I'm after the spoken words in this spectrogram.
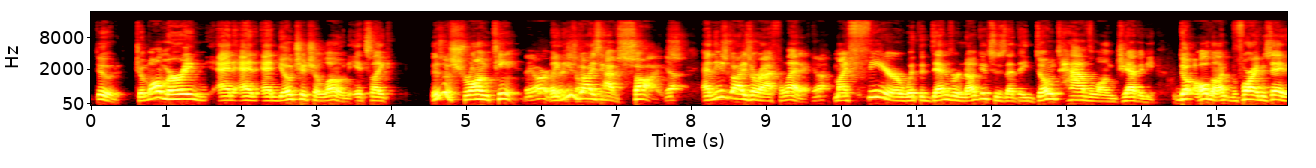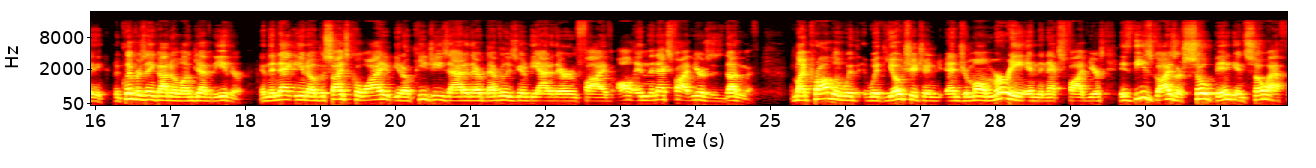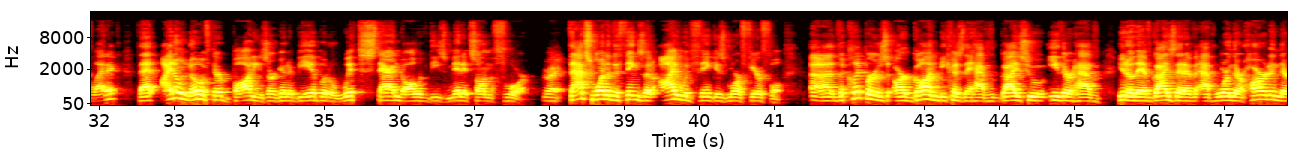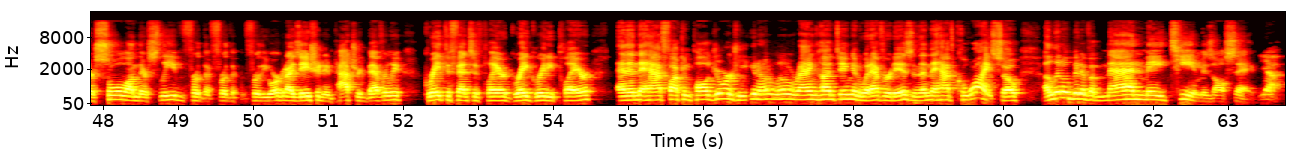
dude, Jamal Murray and and and Jokic alone. It's like this is a strong team. They are Like these strong. guys have size. Yeah. And these guys are athletic. Yeah. My fear with the Denver Nuggets is that they don't have longevity. Don't, hold on, before I even say anything, the Clippers ain't got no longevity either. In the next, you know, besides Kawhi, you know, PG's out of there. Beverley's going to be out of there in five. All in the next five years is done with. My problem with with Jokic and, and Jamal Murray in the next five years is these guys are so big and so athletic that I don't know if their bodies are going to be able to withstand all of these minutes on the floor. Right. That's one of the things that I would think is more fearful. Uh, the Clippers are gone because they have guys who either have, you know, they have guys that have, have worn their heart and their soul on their sleeve for the for the for the organization in Patrick Beverley, great defensive player, great gritty player. And then they have fucking Paul George, who, you know, a little rang hunting and whatever it is. And then they have Kawhi. So a little bit of a man-made team, is I'll say. Yeah.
